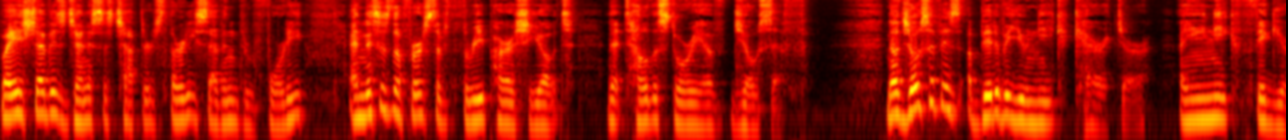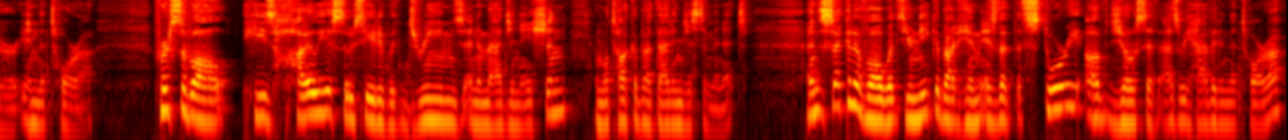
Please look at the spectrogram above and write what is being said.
Vayeshev is Genesis chapters 37 through 40, and this is the first of three parashiot that tell the story of Joseph. Now, Joseph is a bit of a unique character, a unique figure in the Torah. First of all, he's highly associated with dreams and imagination, and we'll talk about that in just a minute. And second of all, what's unique about him is that the story of Joseph, as we have it in the Torah,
